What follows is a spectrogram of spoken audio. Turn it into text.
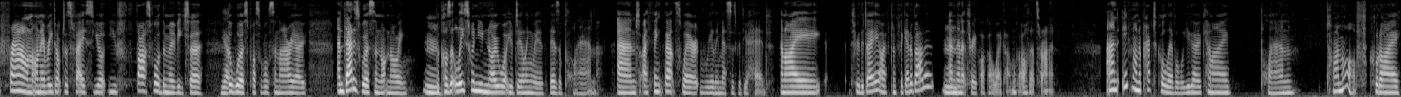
frown on every doctor's face, you you fast forward the movie to Yep. the worst possible scenario. And that is worse than not knowing. Mm. Because at least when you know what you're dealing with, there's a plan. And I think that's where it really messes with your head. And I, through the day, I often forget about it. Mm. And then at three o'clock, I'll wake up and go, oh, that's right. And even on a practical level, you go, can I plan time off? Could I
